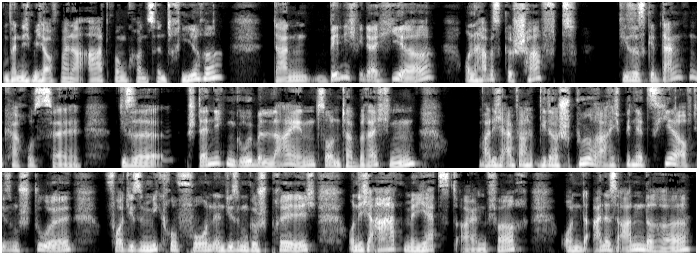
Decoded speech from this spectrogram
Und wenn ich mich auf meine meine Atmung konzentriere, dann bin ich wieder hier und habe es geschafft, dieses Gedankenkarussell, diese ständigen Grübeleien zu unterbrechen, weil ich einfach wieder spüre, ach, ich bin jetzt hier auf diesem Stuhl, vor diesem Mikrofon, in diesem Gespräch und ich atme jetzt einfach und alles andere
